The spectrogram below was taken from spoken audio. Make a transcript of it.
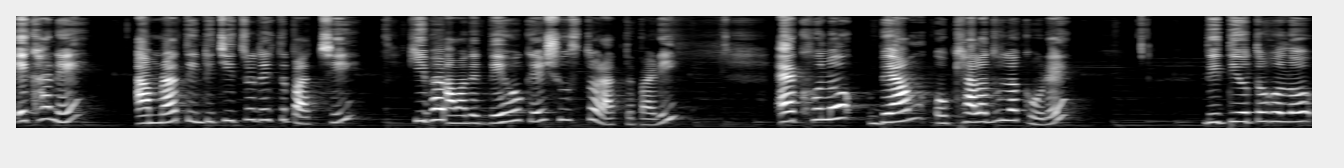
এখানে আমরা তিনটি চিত্র দেখতে পাচ্ছি, কীভাবে আমাদের দেহকে সুস্থ রাখতে পারি। এক হলো ব্যায়াম ও খেলাধুলা করে। দ্বিতীয়ত হলো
